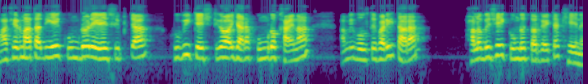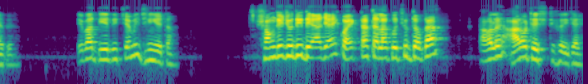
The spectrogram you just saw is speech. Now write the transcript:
মাছের মাথা দিয়ে কুমড়োর এই রেসিপিটা খুবই টেস্টি হয়। যারা কুমড়ো খায় না, আমি বলতে পারি তারা ভালোবেসেই কুমড়োর তরকারিটা খেয়ে নেবে। এবার দিয়ে দিচ্ছি আমি ঝিঙেটা। সঙ্গে যদি দেয়া যায় কয়েকটা তেলাকচুর ডোকা তাহলে আরও টেস্টি হয়ে যায়।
